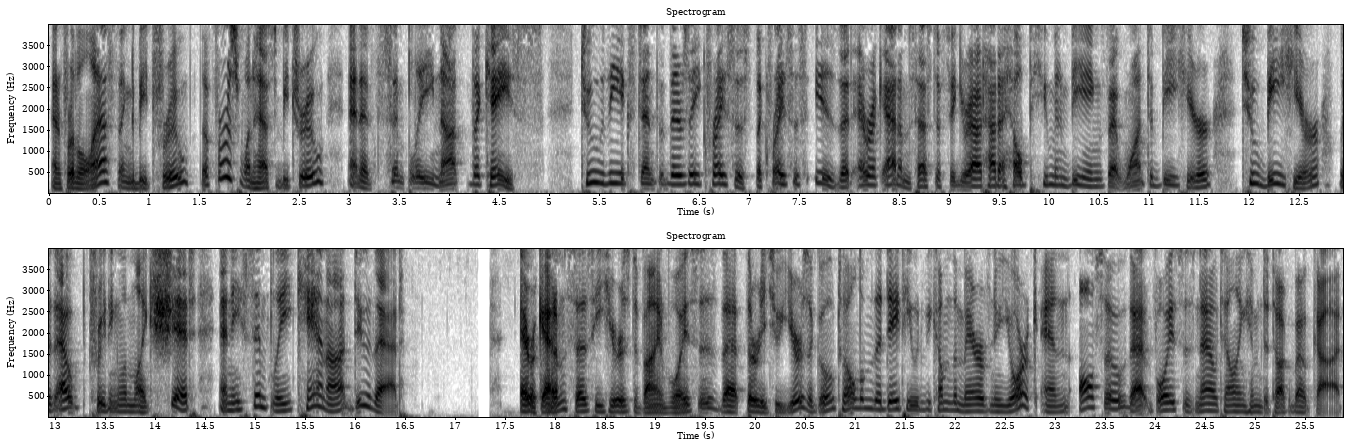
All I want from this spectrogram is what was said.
And for the last thing to be true, the first one has to be true, and it's simply not the case. To the extent that there's a crisis, the crisis is that Eric Adams has to figure out how to help human beings that want to be here to be here without treating them like shit, and he simply cannot do that. Eric Adams says he hears divine voices that 32 years ago told him the date he would become the mayor of New York, and also that voice is now telling him to talk about God.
